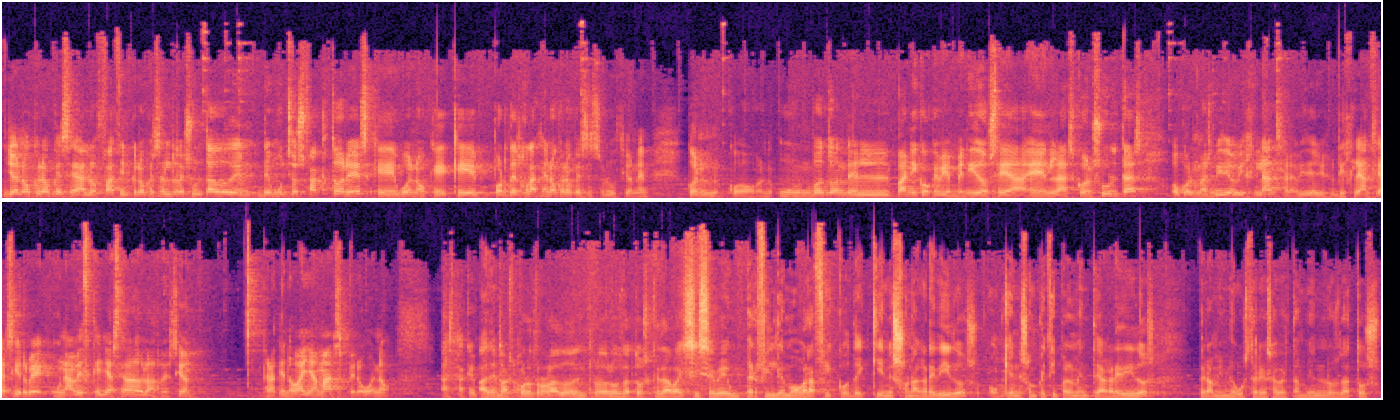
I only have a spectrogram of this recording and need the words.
yo no creo que sea lo fácil, creo que es el resultado de, muchos factores que, bueno, que, por desgracia no creo que se solucionen con, un botón del pánico que bienvenido sea en las consultas o con más videovigilancia. La videovigilancia sirve una vez que ya se ha dado la agresión, para que no vaya más, pero bueno. ¿Hasta qué Además, por otro lado, dentro de los datos que daba, y sí se ve un perfil demográfico de quiénes son agredidos o quiénes son principalmente agredidos, pero a mí me gustaría saber también los datos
